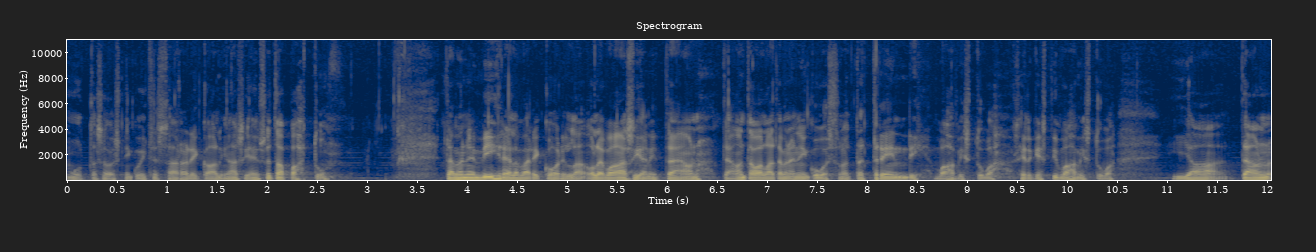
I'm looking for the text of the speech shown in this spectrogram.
mutta se olisi niin kuin itsessään radikaali asia, jos se tapahtuu tämmöinen vihreällä värikoodilla oleva asia, niin tämä on, tämä on tavallaan tämmöinen, niin kuin voisi sanoa, että trendi, vahvistuva, selkeästi vahvistuva. Ja tämä on,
